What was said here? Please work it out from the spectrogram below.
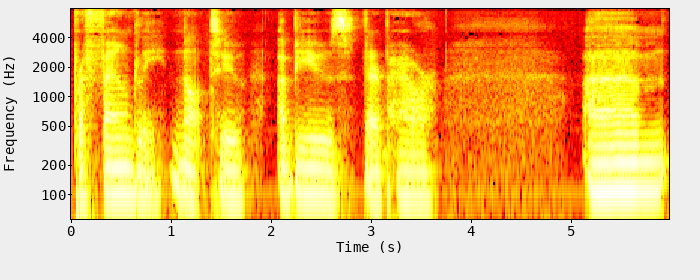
profoundly not to abuse their power. Um,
